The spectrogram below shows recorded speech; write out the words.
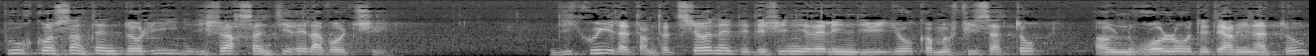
pur consentendogli di far sentire la voce. Di qui la tentazione di definire l'individuo come fissato a un ruolo determinato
